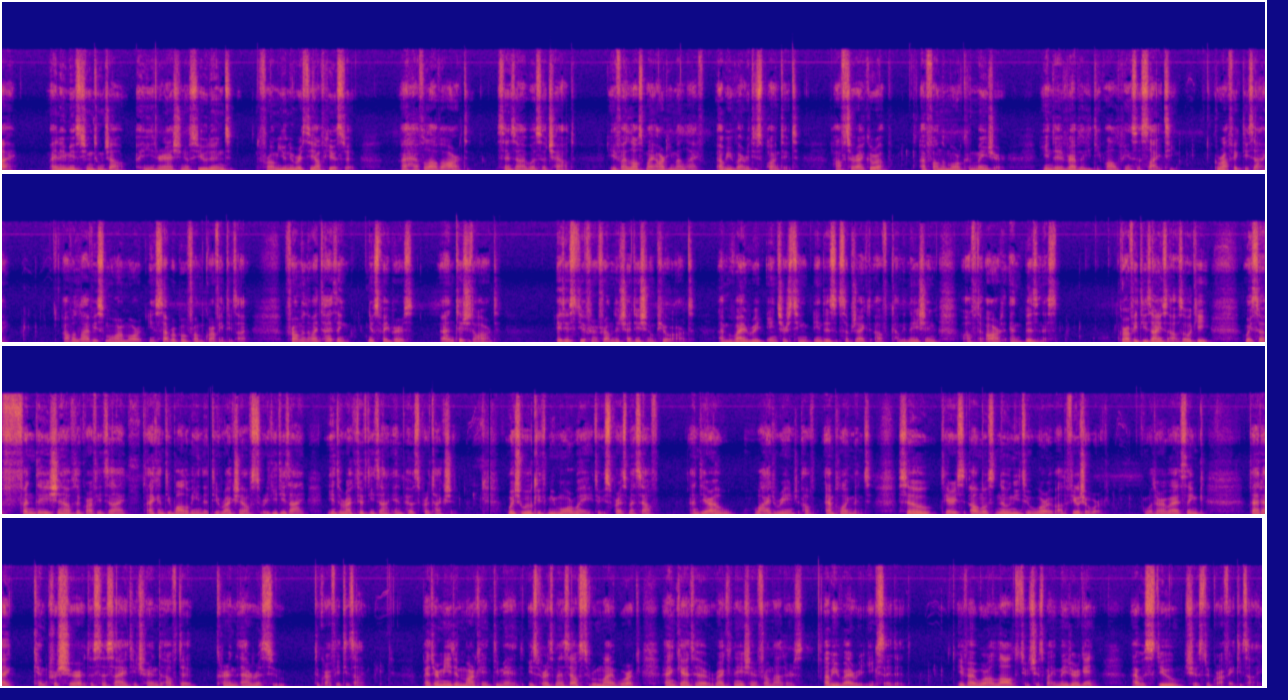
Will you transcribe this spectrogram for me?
Hi, my name is Xingtong Zhao, an international student from University of Houston. I have loved art since I was a child. If I lost my art in my life, I'll be very disappointed. After I grew up, I found a more cool major in the rapidly developing society, graphic design. Our life is more and more inseparable from graphic design, from advertising, newspapers, and digital art. It is different from the traditional pure art. I'm very interested in this subject of combination of the art and business. Graphic design is also a key. With the foundation of the graphic design, I can develop in the direction of 3D design, interactive design, and post-production, which will give me more way to express myself. And there are a wide range of employment, so there is almost no need to worry about the future work. Whatever I think that I can pursue the society trend of the current era through the graphic design. Better meet the market demand, express myself through my work, and get a recognition from others. I'll be very excited. If I were allowed to choose my major again, I would still choose the graphic design.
